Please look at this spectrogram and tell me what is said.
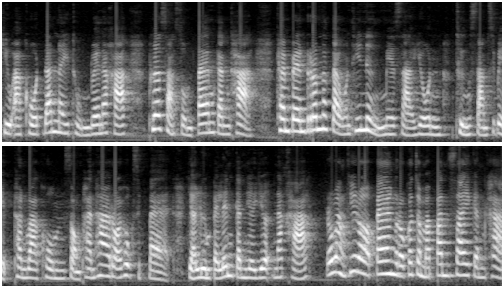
QR code ด้านในถุงด้วยนะคะ เพื่อสะสมแต้มกันค่ะ แคมเปญเริ่มตั้งแต่วันที่ 1 เมษายน ถึง 31 ธันวาคม 2568 อย่าลืมไปเล่นกันเยอะๆนะคะ ระหว่างที่รอแป้งเราก็จะมาปั้นไส้กันค่ะ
